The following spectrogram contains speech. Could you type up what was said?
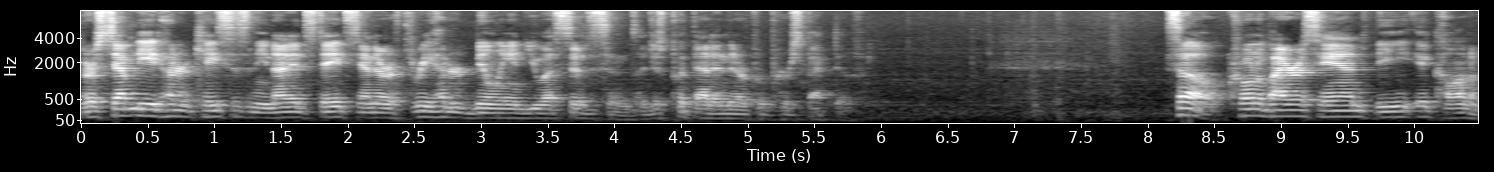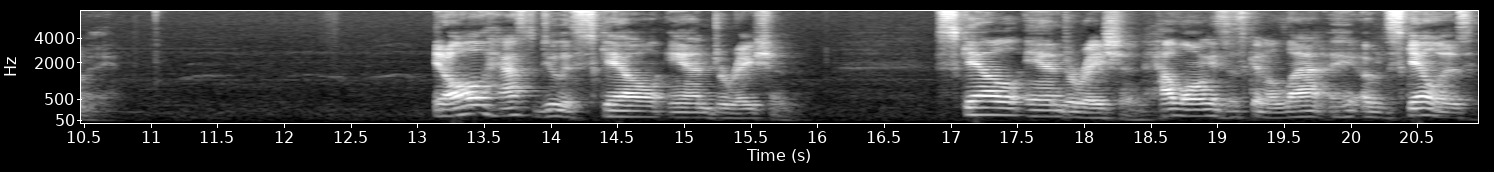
There are 7,800 cases in the United States, and there are 300 million US citizens. I just put that in there for perspective. So, coronavirus and the economy. It all has to do with scale and duration. Scale and duration. How long is this going to last? Uh, scale is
